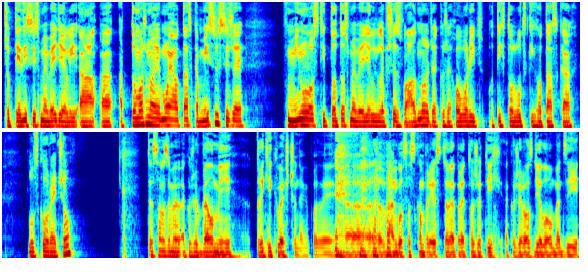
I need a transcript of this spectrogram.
čo kedysi sme vedeli. A, a, a to možno je moja otázka. Myslíš si, že v minulosti toto sme vedeli lepšie zvládnuť, akože hovoriť o týchto ľudských otázkach ľudskou rečou? To je samozrejme akože veľmi tricky question, ako povedali, eh, v anglosaskom priestore, pretože tých akože rozdielov medzi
